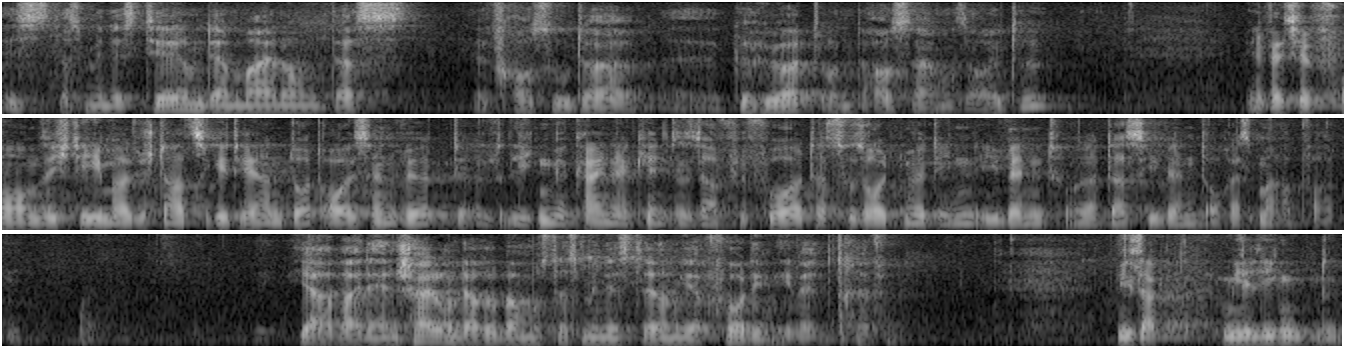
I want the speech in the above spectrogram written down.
ist das Ministerium der Meinung, dass Frau Suder äh, gehört und aussagen sollte? In welcher Form sich die ehemalige Staatssekretärin dort äußern wird, liegen mir keine Erkenntnisse dafür vor. Dazu sollten wir den Event oder das Event auch erstmal abwarten. Ja, aber eine Entscheidung darüber muss das Ministerium ja vor dem Event treffen. Wie gesagt, mir liegen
